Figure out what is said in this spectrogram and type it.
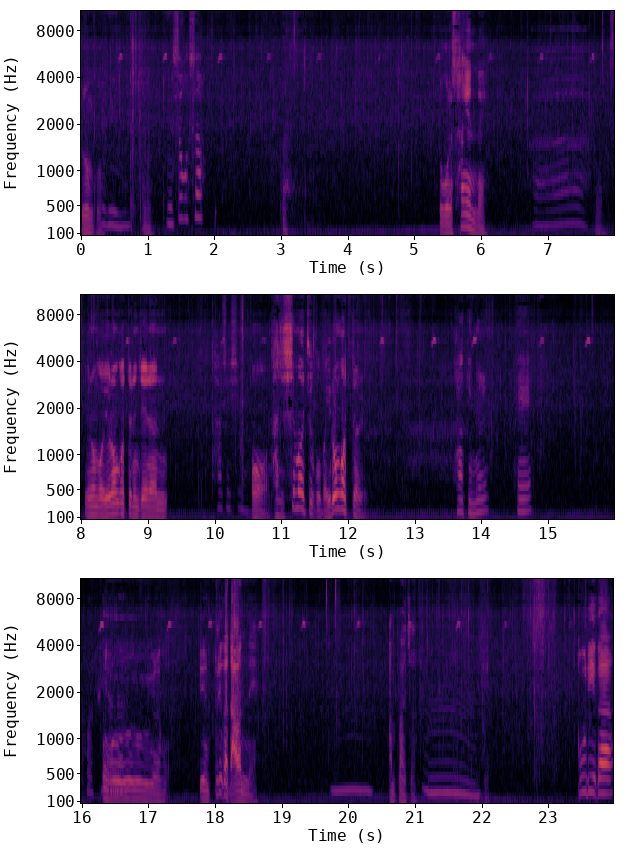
이런 거. 여기 있네. 응. 얘 썩었어? 요거는 상했네. 아, 어. 이런 거, 이런 것들은 이제는, 다시 심어. 어, 다시 심어주고, 막 이런 것들 확인을 해. 볼 어, 요, 요, 요, 얘는 뿌리가 나왔네. 음, 안 빠져. 음, 뿌리가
